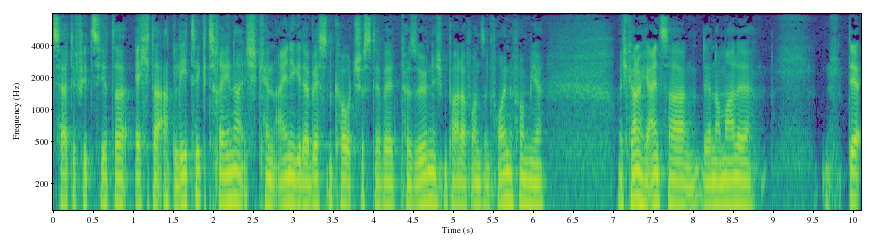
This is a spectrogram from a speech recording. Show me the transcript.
zertifizierter, echter Athletiktrainer. Ich kenne einige der besten Coaches der Welt persönlich. Ein paar davon sind Freunde von mir. Und ich kann euch eins sagen, der normale, der,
